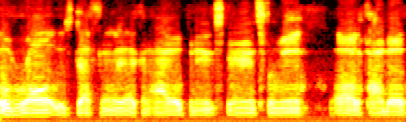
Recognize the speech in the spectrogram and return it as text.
overall, it was definitely like an eye-opening experience for me to kind of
